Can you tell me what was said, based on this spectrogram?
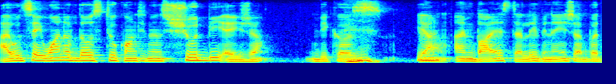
I would say one of those two continents should be Asia because, yeah. yeah, I'm biased, I live in Asia, but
